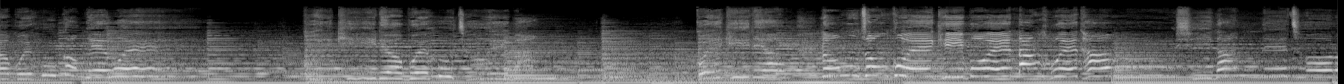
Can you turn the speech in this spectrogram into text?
了袂赴讲的话，过去了袂赴做的梦，过去了拢总过去，袂当回头，是咱的错乱，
